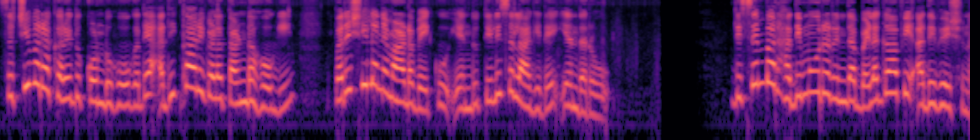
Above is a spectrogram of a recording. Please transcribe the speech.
ಸಚಿವರ ಕರೆದುಕೊಂಡು ಹೋಗದೆ ಅಧಿಕಾರಿಗಳ ತಂಡ ಹೋಗಿ ಪರಿಶೀಲನೆ ಮಾಡಬೇಕು ಎಂದು ತಿಳಿಸಲಾಗಿದೆ ಎಂದರು. ಡಿಸೆಂಬರ್ ಹದಿಮೂರರಿಂದ ಬೆಳಗಾವಿ ಅಧಿವೇಶನ,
